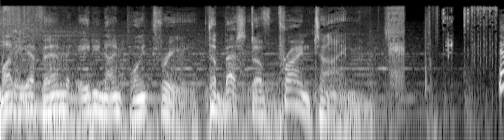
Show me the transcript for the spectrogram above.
Money FM 89.3, the best of prime time.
